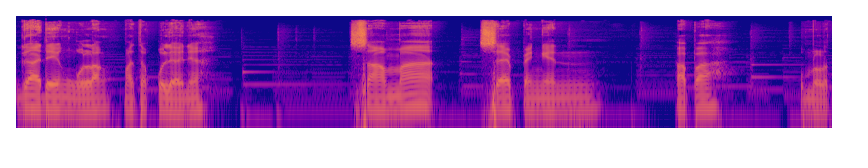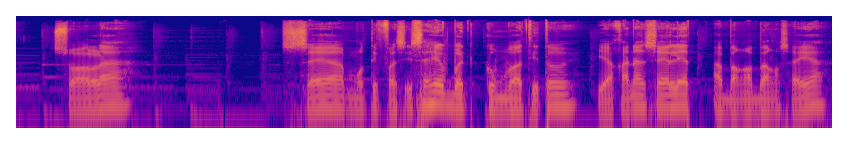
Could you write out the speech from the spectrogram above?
nggak ada yang ngulang mata kuliahnya. Sama saya pengen apa kumlot. Soalnya saya motivasi saya buat kumlot itu ya karena saya lihat abang-abang saya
